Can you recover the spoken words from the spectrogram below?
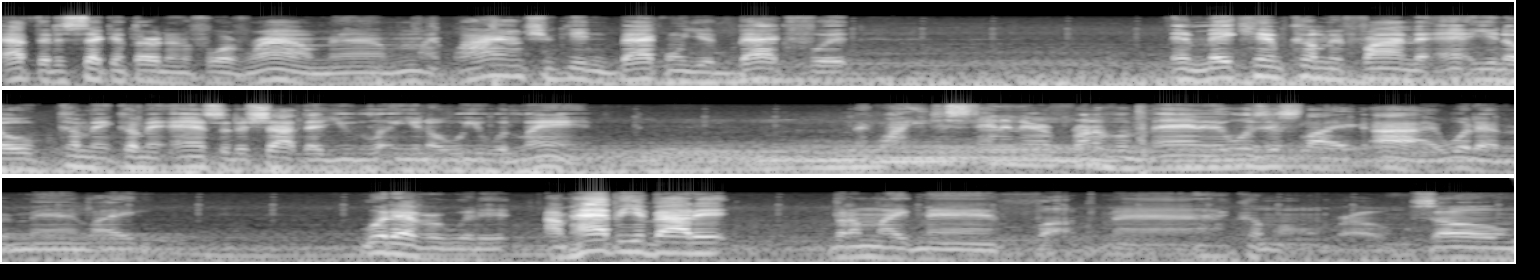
after the second, third, and the fourth round, man. I'm like, why aren't you getting back on your back foot and make him come and find the, you know, come and come and answer the shot that you, you know, you would land. Like, why are you just standing there in front of him, man? It was just like, all right, whatever, man. Like, whatever with it. I'm happy about it, but I'm like, man, fuck, man, come on, bro. So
